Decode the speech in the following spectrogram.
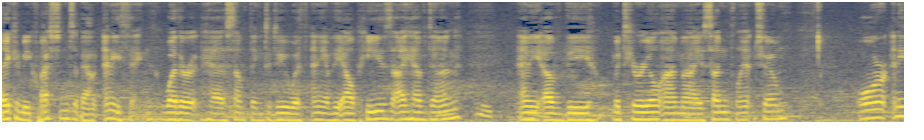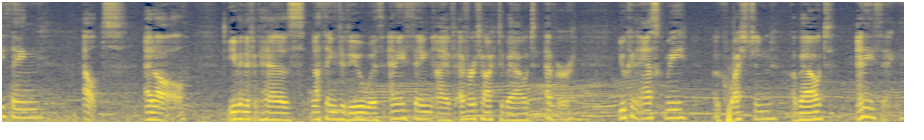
They can be questions about anything, whether it has something to do with any of the LPs I have done, any of the material on my Sun Plant show, or anything else at all, even if it has nothing to do with anything I've ever talked about ever. You can ask me a question about anything,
